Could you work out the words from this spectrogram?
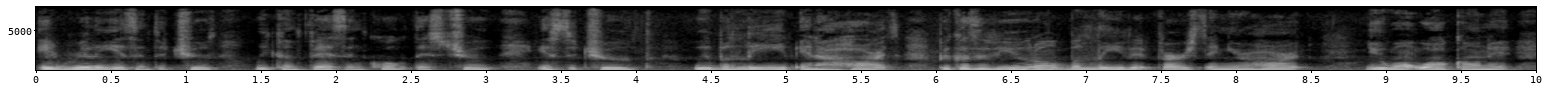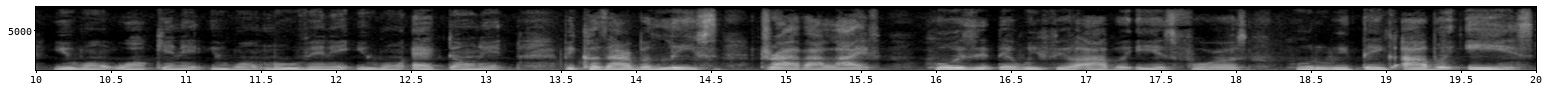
It really isn't the truth we confess and quote that's true. It's the truth we believe in our hearts. Because if you don't believe it first in your heart, you won't walk on it. You won't walk in it. You won't move in it. You won't act on it. Because our beliefs drive our life. Who is it that we feel Abba is for us? Who do we think Abba is?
